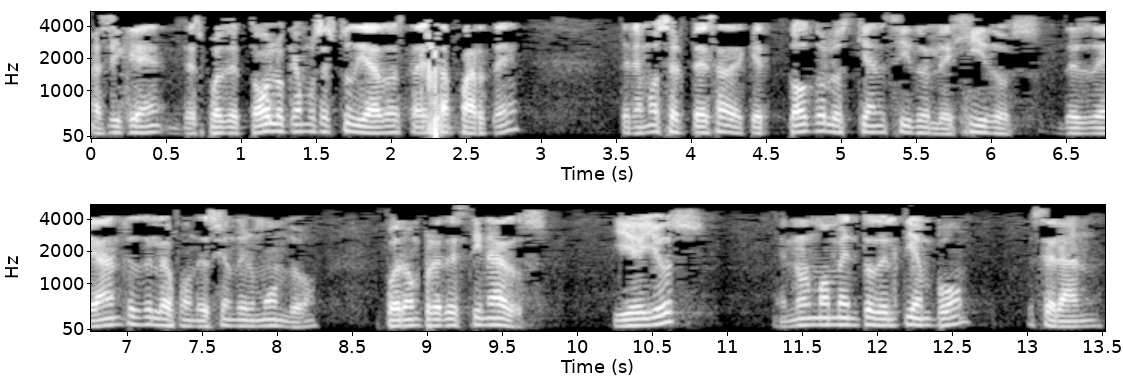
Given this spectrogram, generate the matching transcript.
Así que, después de todo lo que hemos estudiado hasta esta parte, tenemos certeza de que todos los que han sido elegidos desde antes de la fundación del mundo fueron predestinados y ellos, en un momento del tiempo, serán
